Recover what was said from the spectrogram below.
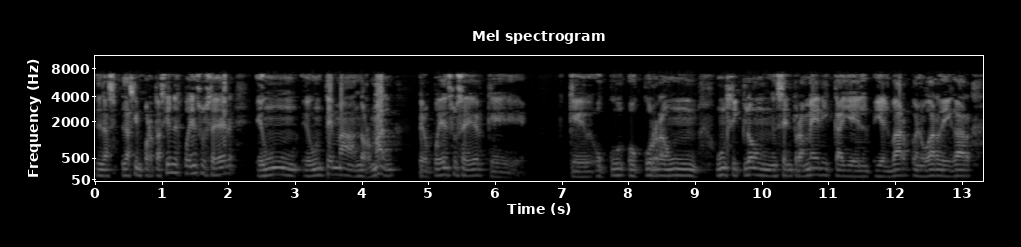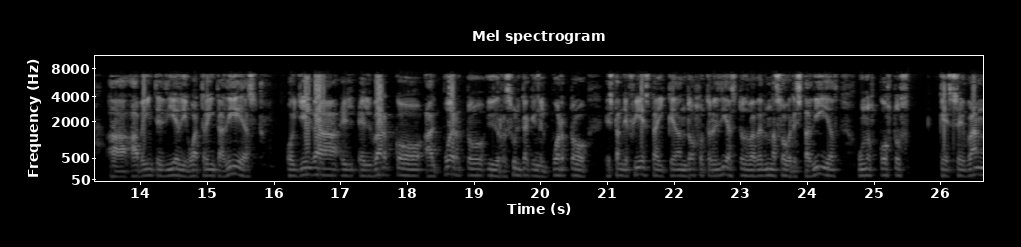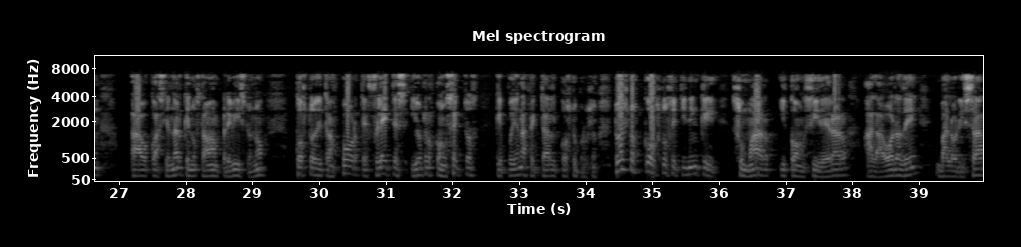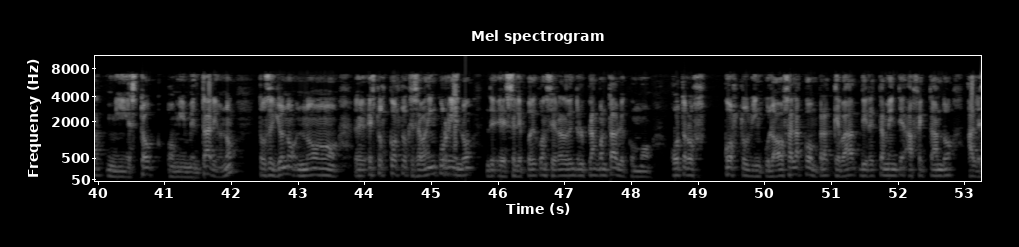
las, importaciones pueden suceder en un, tema normal, pero pueden suceder que, ocurra un, ciclón en Centroamérica y el, el, barco en lugar de llegar a, a, 20 días llegó a 30 días, o llega el, barco al puerto y resulta que en el puerto están de fiesta y quedan dos o tres días, entonces va a haber unas sobreestadías, unos costos que se van a ocasionar que no estaban previstos, ¿no? Costo de transporte, fletes y otros conceptos que pueden afectar el costo de producción. Todos estos costos se tienen que sumar y considerar a la hora de valorizar mi stock o mi inventario, ¿no? Entonces yo no, no, eh, estos costos que se van incurriendo eh, se le puede considerar dentro del plan contable como otros costos vinculados a la compra que va directamente afectando al,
